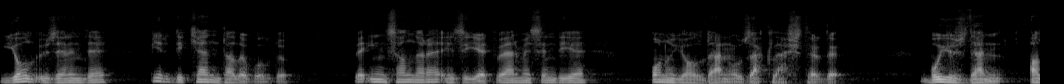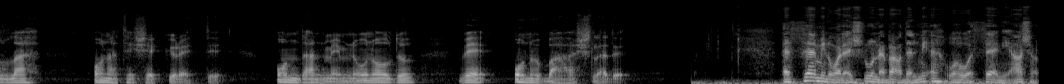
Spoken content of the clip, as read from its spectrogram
yol üzerinde bir diken dalı buldu ve insanlara eziyet vermesin diye onu yoldan uzaklaştırdı. Bu yüzden Allah ona teşekkür etti. Ondan memnun oldu ve onu bağışladı. الثامن والعشرون بعد المئة وهو الثاني عشر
